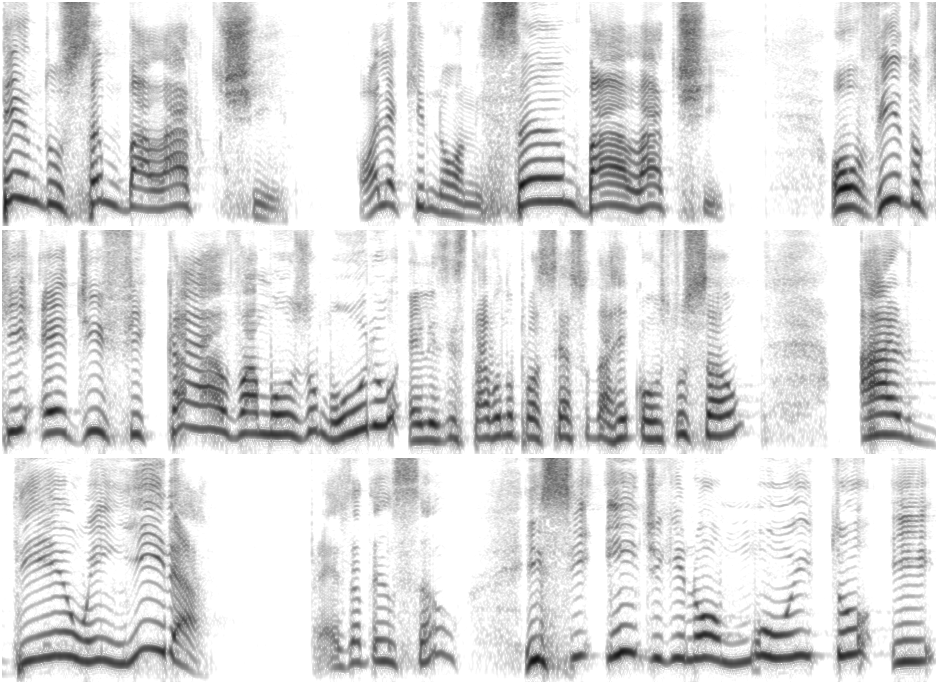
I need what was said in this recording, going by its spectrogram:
Tendo Sambalate, olha que nome, Sambalate ouvido que edificávamos o muro, eles estavam no processo da reconstrução, ardeu em ira, presta atenção, e se indignou muito e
